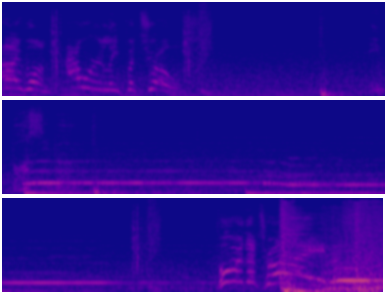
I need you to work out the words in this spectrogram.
I want hourly patrols! Impossible. For the tribe!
